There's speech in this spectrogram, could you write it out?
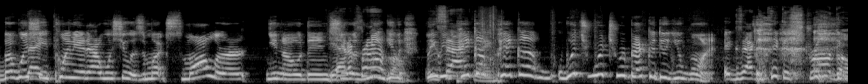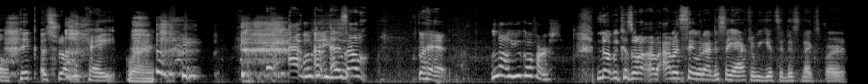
But when she pointed out when she was much smaller, you know, then You she had was me. problem. You, you pick Exactly. up, pick up. Which which Rebecca do you want? Exactly. Pick a struggle. Pick a struggle, Kate. Right. I- Okay, I- as you- I'm, go ahead. No, you go first. No, because I'm, I'm gonna say what I had to say after we get to this next part.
